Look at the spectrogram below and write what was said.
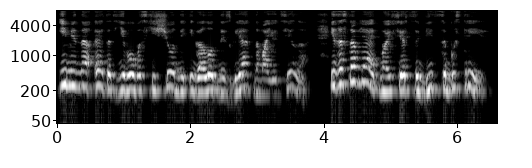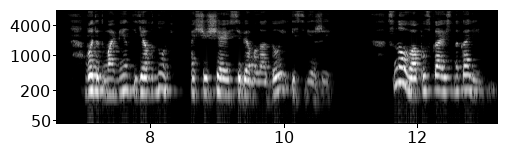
Именно этот его восхищенный и голодный взгляд на мое тело и заставляет мое сердце биться быстрее. В этот момент я вновь ощущаю себя молодой и свежей. Снова опускаюсь на колени,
